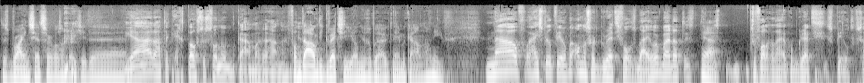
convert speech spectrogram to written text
Dus Brian Setzer was een beetje de... ja, daar had ik echt posters van op mijn kamer hangen. Vandaar ook die Gretsch die je al nu gebruikt, neem ik aan, of niet? Nou, hij speelt weer op een ander soort Gretsch volgens mij hoor. Maar dat is, Ja. is toevallig dat hij ook op Gretsch speelt of zo.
